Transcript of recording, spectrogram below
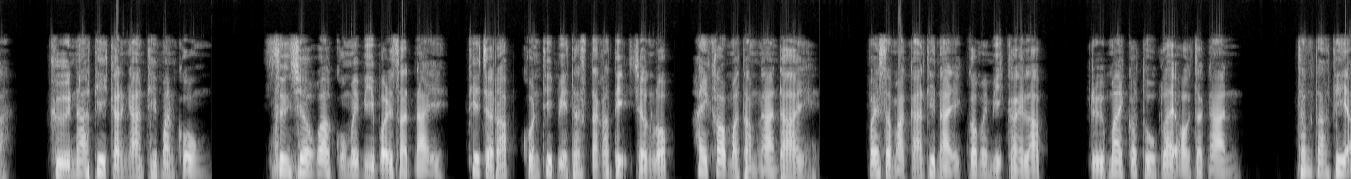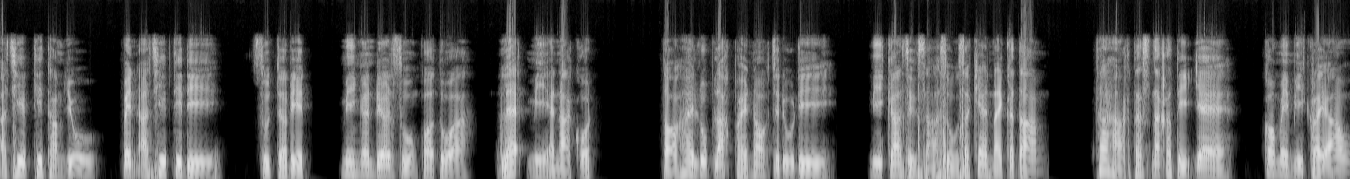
คือหน้าที่การงานที่มั่นคง ซึ่งเชื่อว่าคงไม่มีบริษัทไหน ที่จะรับคนที่มีทัศนคติเชิงลบให้เข้ามาทำงานได้ ไปสมัครงานที่ไหนก็ไม่มีใครรับ หรือไม่ก็ถูกไล่ออกจากงาน ทั้งๆทที่อาชีพที่ทำอยู่ เป็นอาชีพที่ดี สุจริต มีเงินเดือนสูงพอตัว และมีอนาคต ต่อให้รูปลักษณ์ภายนอกจะดูดี มีการศึกษาสูงสักแค่ไหนก็ตาม ถ้าหากทัศนคติแย่ก็ไม่มีใครเอา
